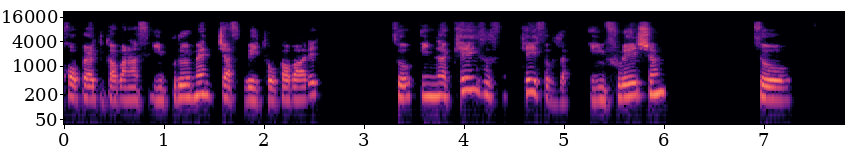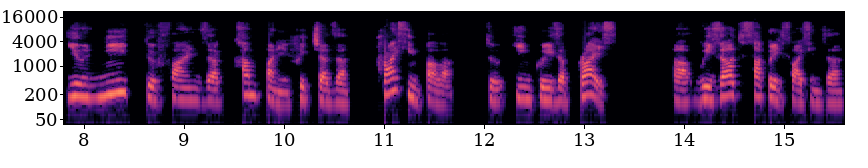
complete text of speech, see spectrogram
corporate governance improvement. Just we talk about it. So in the case of, case of the inflation, so you need to find the company which has the pricing power to increase the price uh, without sacrificing the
